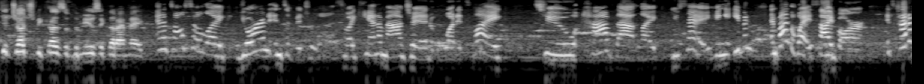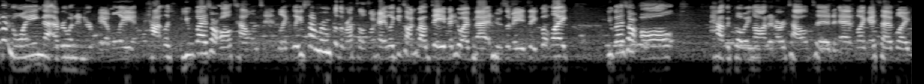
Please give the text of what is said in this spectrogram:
get judged because of the music that I make. And it's also like you're an individual, so I can't imagine what it's like to have that, like you say, hanging. Even and by the way, sidebar, it's kind of annoying that everyone in your family, ha- like you guys are all talented. Like leave some room for the rest of us, okay? Like you talk about David, who I've met and who's amazing, but like you guys are all have it going on and are talented. And like I said, like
